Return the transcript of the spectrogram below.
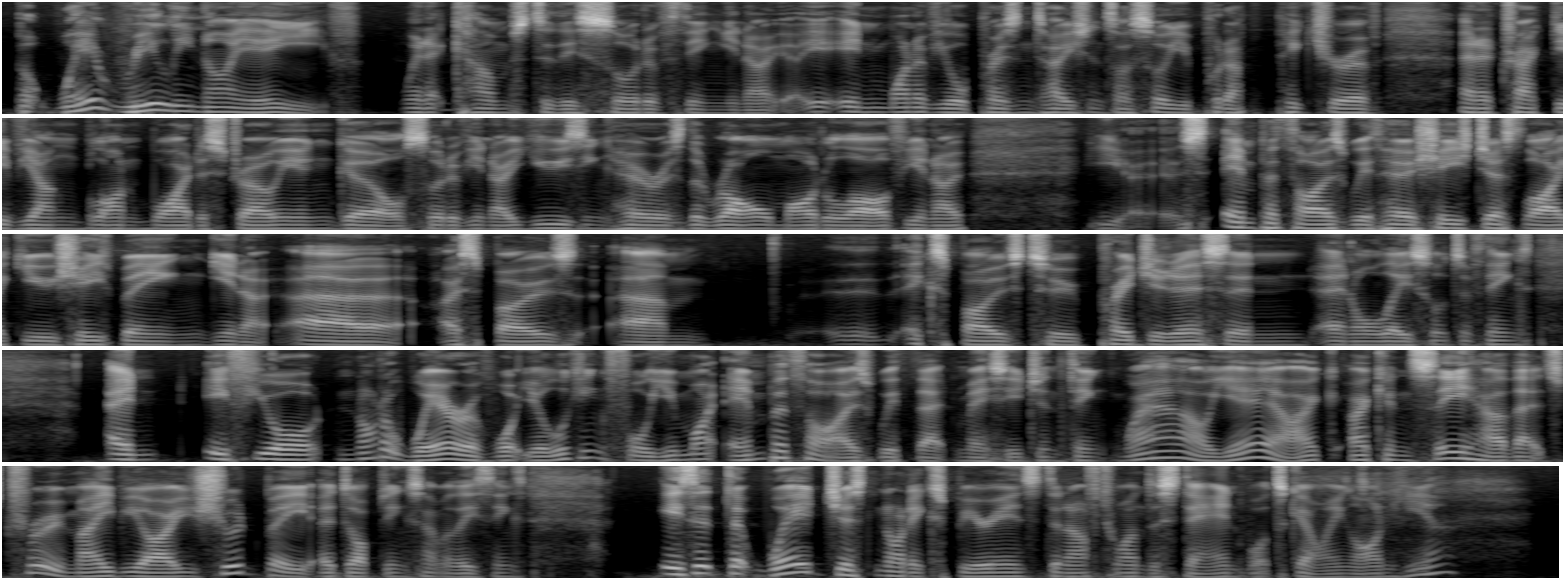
but we're really naive when it comes to this sort of thing. You know, in one of your presentations, I saw you put up a picture of an attractive young blonde white Australian girl, sort of, you know, using her as the role model of, you know, empathize with her. She's just like you. She's being, you know, uh, I suppose, um, exposed to prejudice and, and all these sorts of things. And if you're not aware of what you're looking for, you might empathize with that message and think, wow, yeah, I, I can see how that's true. Maybe I should be adopting some of these things. Is it that we're just not experienced enough to understand what's going on here?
